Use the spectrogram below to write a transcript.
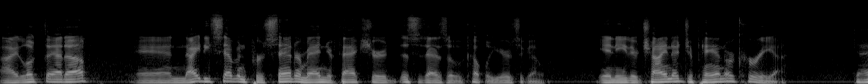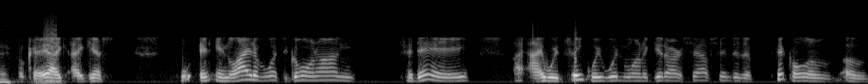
I looked that up, and 97% are manufactured. This is as of a couple of years ago, in either China, Japan, or Korea. Okay. Okay, I, I guess in, in light of what's going on today, I, I would think we wouldn't want to get ourselves into the pickle of, of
